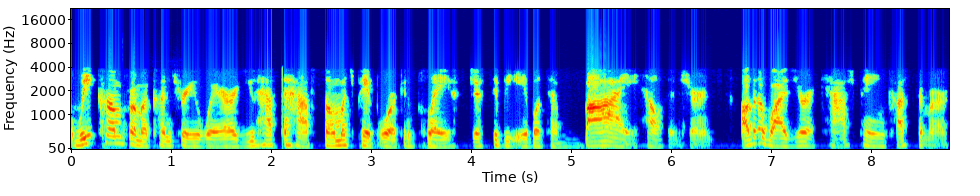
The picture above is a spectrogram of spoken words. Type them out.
we come from a country where you have to have so much paperwork in place just to be able to buy health insurance. Otherwise, you're a cash paying customer.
